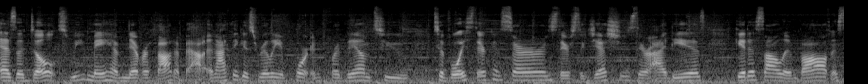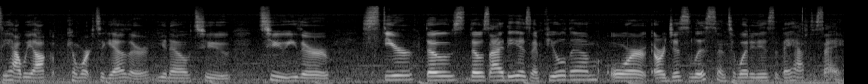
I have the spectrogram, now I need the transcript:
as adults we may have never thought about and I think it's really important for them to to voice their concerns, their suggestions, their ideas, get us all involved and see how we all can work together, you know, to to either steer those those ideas and fuel them or or just listen to what it is that they have to say.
